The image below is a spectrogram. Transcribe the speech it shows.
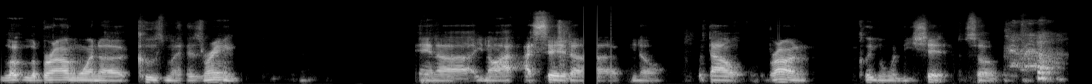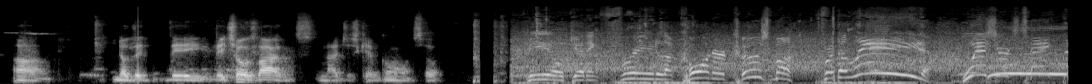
Le- LeBron won uh, Kuzma his ring. And, uh, you know, I, I said, uh, you know, without LeBron, Cleveland wouldn't be shit. So, um, you know, they, they, they chose violence and I just kept going. So, Beal getting free to the corner. Kuzma for the lead. Wizards take.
